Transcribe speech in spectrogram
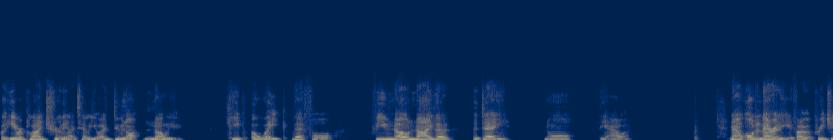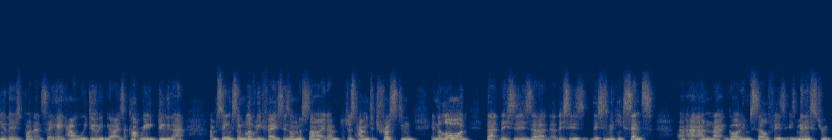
But he replied, Truly, I tell you, I do not know you. Keep awake, therefore for you know neither the day nor the hour. Now, ordinarily, if I were preaching at this point, I'd say, Hey, how are we doing, guys? I can't really do that. I'm seeing some lovely faces on the side. I'm just having to trust in, in the Lord that this is uh, that this is this is making sense and that God Himself is is ministering.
